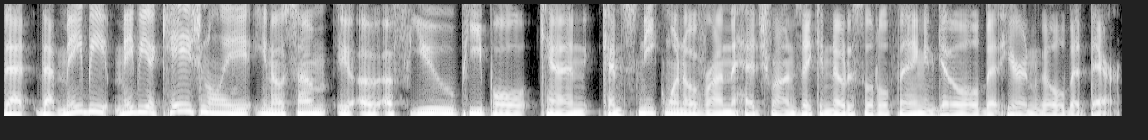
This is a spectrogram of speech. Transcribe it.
That that maybe maybe occasionally you know some a, a few people can can sneak one over on the hedge funds. They can notice a little thing and get a little bit here and a little bit there.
